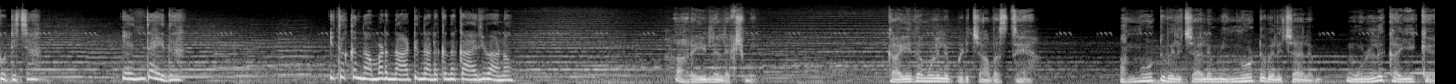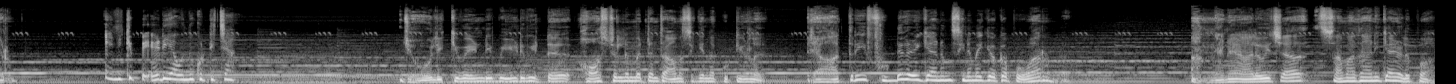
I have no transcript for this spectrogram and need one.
കുട്ടിച്ച എന്താ ഇത്? ഇതൊക്കെ നമ്മുടെ നാട്ടിൽ നടക്കുന്ന കാര്യമാണോ? അറിയില്ല ലക്ഷ്മി. കൈതമുള്ളിൽ പിടിച്ച അവസ്ഥയാ. അങ്ങോട്ട് വലിച്ചാലും ഇങ്ങോട്ട് വലിച്ചാലും മുള്ളു കൈ കയറും. എനിക്ക് പേടിയാവുന്നു കുട്ടിച്ച. ജോലിക്ക് വേണ്ടി വീട് വിട്ട് ഹോസ്റ്റലിലും മറ്റും താമസിക്കുന്ന കുട്ടികൾ രാത്രി ഫുഡ് കഴിക്കാനും സിനിമയ്ക്കൊക്കെ പോവാറുണ്ട്. അങ്ങനെ ആലോചിച്ചാൽ സമാധാനിക്കാൻ എളുപ്പമാ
